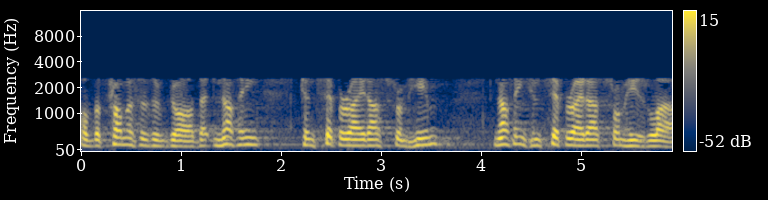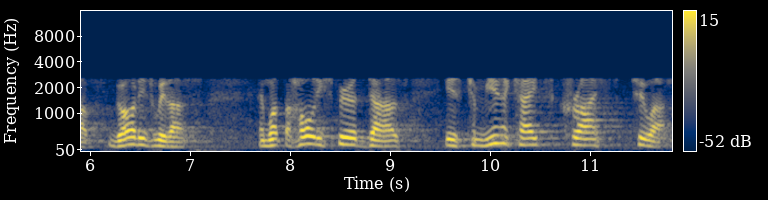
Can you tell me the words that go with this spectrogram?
of the promises of God, that nothing can separate us from Him, nothing can separate us from His love. God is with us. And what the Holy Spirit does is communicates Christ to us.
